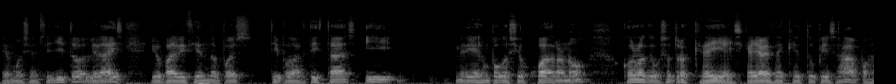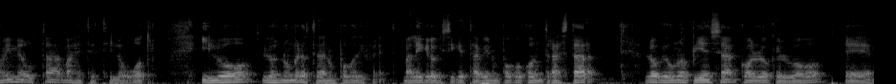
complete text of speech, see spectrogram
es muy sencillito, le dais y os va diciendo, pues, tipo de artistas y me digáis un poco si os cuadra o no con lo que vosotros creíais. Que hay veces que tú piensas, ah, pues a mí me gusta más este estilo u otro. Y luego los números te dan un poco diferentes, ¿vale? Y creo que sí que está bien un poco contrastar lo que uno piensa con lo que luego eh,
